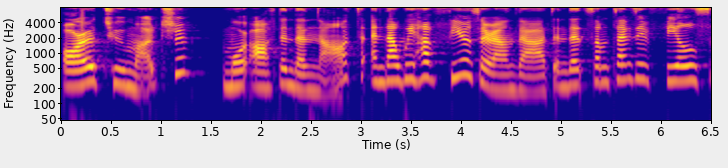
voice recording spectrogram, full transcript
are too much more often than not, and that we have fears around that, and that sometimes it feels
